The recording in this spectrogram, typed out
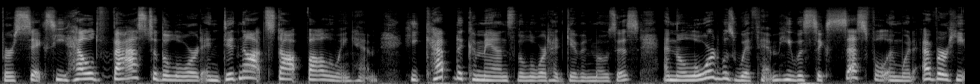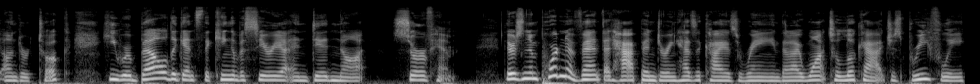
Verse 6 He held fast to the Lord and did not stop following him. He kept the commands the Lord had given Moses, and the Lord was with him. He was successful in whatever he undertook. He rebelled against the king of Assyria and did not serve him. There's an important event that happened during Hezekiah's reign that I want to look at just briefly,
